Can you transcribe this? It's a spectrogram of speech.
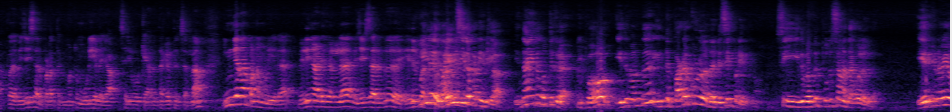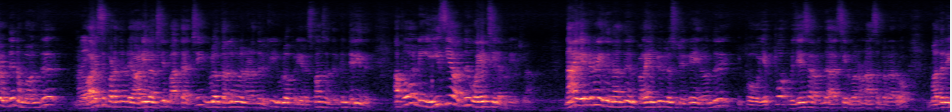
அப்ப விஜய் சார் படத்துக்கு மட்டும் முடியலையா? சரி ஓகே அதை தகர்த்து வச்சிடலாம் இங்க தான் பண்ண முடியல. வெளிநாடுகள்ல விஜய் சாருக்கு எதிர்பார்ப்பு YMCA ல பண்ணிருக்கலாம் நான் இதை ஒத்துக்கிறேன் இப்போ இது வந்து இந்த படக்குழு அதை டிசைட் பண்ணிருக்கணும் see இது வந்து புதுசான தகவல் இல்ல. ஏற்கனவே வந்து நம்ம வந்து வாரிசு படத்தினுடைய ஆடியோ ஆக்சுவலி பார்த்தாச்சு. இவ்வளவு தள்ளுமுள்ள நடந்திருக்கு இவ்வளவு பெரிய ரெஸ்பான்ஸ் வந்திருக்குன்னு தெரியுது. அப்போ நீங்க ஈஸியா வந்து YMCA ல பண்ணிருக்கலாம். நான் ஏற்கனவே இது நான் வந்து பல இன்டர்வியூல சொல்லியிருக்கேன். இது வந்து இப்போ எப்போ விஜய் சார் வந்து அரசியல் வரணும்னு ஆசைப்படுறாரோ மதுரை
